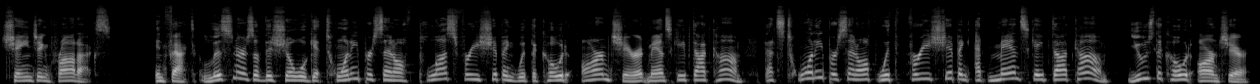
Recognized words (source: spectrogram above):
changing products. In fact, listeners of this show will get 20% off plus free shipping with the code armchair at manscaped.com. That's 20% off with free shipping at manscaped.com. Use the code armchair.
